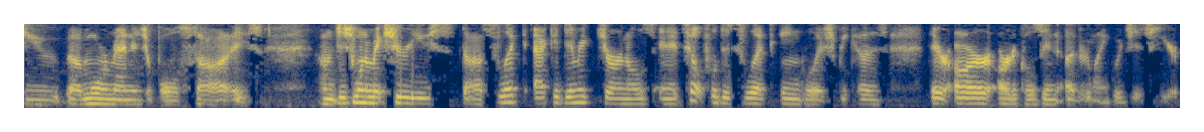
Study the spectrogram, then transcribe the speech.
to a more manageable size. Um, just want to make sure you uh, select academic journals, and it's helpful to select English because there are articles in other languages here.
